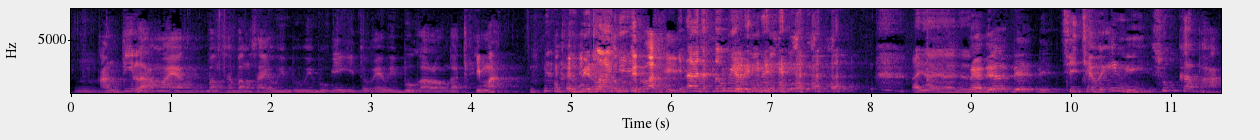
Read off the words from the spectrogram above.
Hmm. Anti lah sama yang bangsa-bangsa wibu-wibu kayak gitu. Eh wibu kalau nggak terima tubir lagi. Tubir lagi. Kita ngajak tubir ini. lanjut, lanjut, lanjut. Nah dia, dia, dia- si cewek ini suka pak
